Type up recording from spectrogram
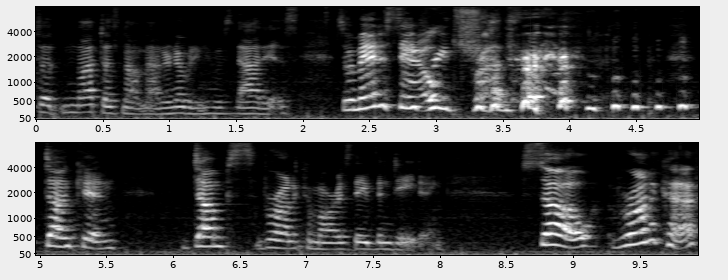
that does not matter. Nobody knows who that is. So Amanda Seyfried's brother, Duncan, dumps Veronica Mars. They've been dating. So Veronica,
